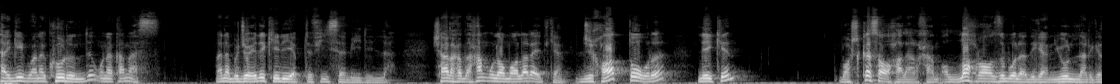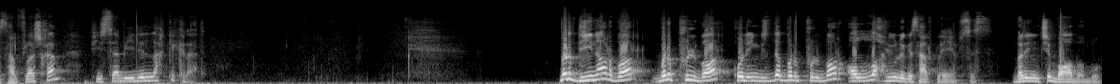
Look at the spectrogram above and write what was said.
tagi mana ko'rindi unaqa emas mana bu joyda kelyapti fisabilillah sharhida ham ulamolar aytgan jihod to'g'ri lekin boshqa sohalar ham Alloh rozi bo'ladigan yo'llarga sarflash ham fisabilillahga kiradi bir dinor bor bir pul bor qo'lingizda bir pul bor olloh yo'liga sarflayapsiz. Birinchi bobi bu.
